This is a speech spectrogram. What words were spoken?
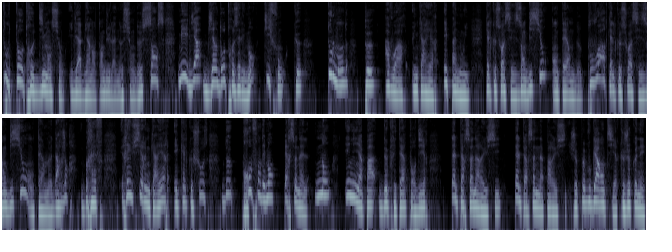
toute autre dimension. Il y a bien entendu la notion de sens, mais il y a bien d'autres éléments qui font que tout le monde peut avoir une carrière épanouie, quelles que soient ses ambitions en termes de pouvoir, quelles que soient ses ambitions en termes d'argent. Bref, réussir une carrière est quelque chose de profondément personnel. Non, il n'y a pas de critères pour dire telle personne a réussi, telle personne n'a pas réussi. Je peux vous garantir que je connais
